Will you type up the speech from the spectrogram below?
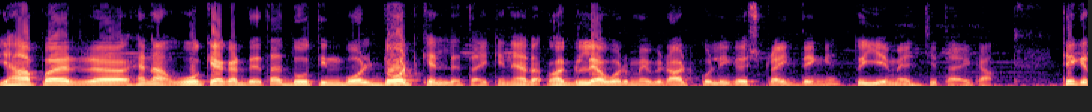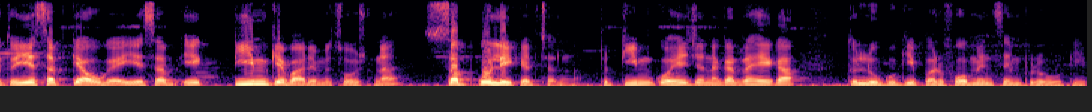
यहाँ पर है ना, वो क्या कर देता है दो तीन बॉल डॉट खेल लेता है कि नहीं अगले ओवर में विराट कोहली का स्ट्राइक देंगे तो ये मैच जिताएगा। ठीक है तो ये सब क्या हो गया, ये सब एक टीम के बारे में सोचना, सबको लेकर चलना। तो टीम कोहेजन अगर रहेगा तो लोगों की परफॉर्मेंस इंप्रूव होगी।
